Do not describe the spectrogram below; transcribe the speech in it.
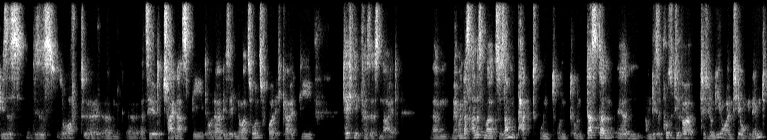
dieses, dieses so oft äh, äh, erzählte China Speed oder diese Innovationsfreudigkeit, die Technikversessenheit, ähm, wenn man das alles mal zusammenpackt und, und, und das dann ähm, um diese positive Technologieorientierung nimmt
